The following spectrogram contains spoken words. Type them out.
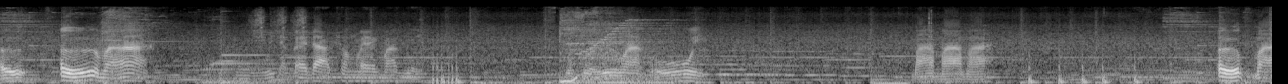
เออ เออ มาโอ้ยอยากได้ดาบช่องแรกมากเลยสวยมาก โอ้ย มามามาเอิบมา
